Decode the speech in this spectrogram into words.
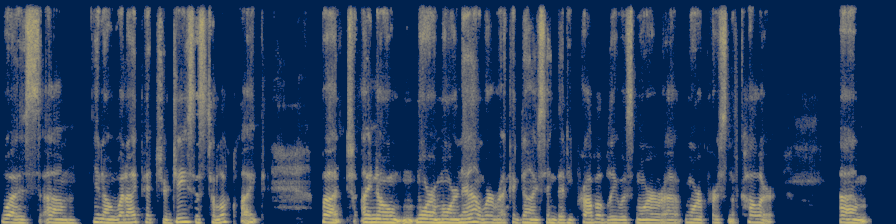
was, um, you know, what I picture Jesus to look like. But I know more and more now we're recognizing that he probably was more, uh, more a person of color. Um,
